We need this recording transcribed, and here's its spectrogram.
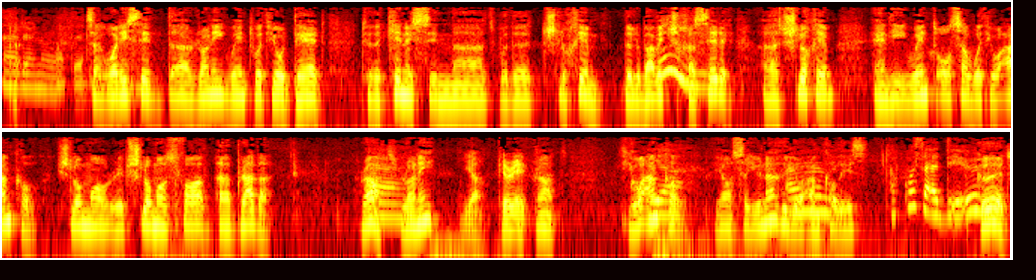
I don't know what that. So what he said, uh, Ronnie went with your dad to the Kinnis in, uh, with the Shluchim, the Lubavitch Hey. Chassid, uh, Shluchim, and he went also with your uncle, Shlomo, Reb Shlomo's father, uh, brother. Right, Um, Ronnie? Yeah, correct. Right. Your uncle. Yeah, so you know who I your remember- uncle is. Of course I do. Good.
